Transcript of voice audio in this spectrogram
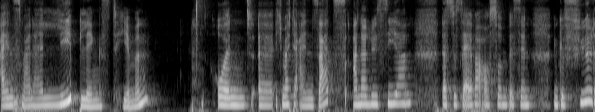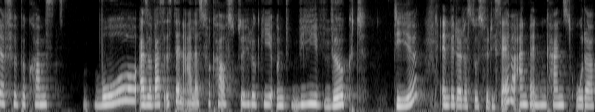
eins meiner Lieblingsthemen. Und äh, ich möchte einen Satz analysieren, dass du selber auch so ein bisschen ein Gefühl dafür bekommst, wo, also was ist denn alles Verkaufspsychologie und wie wirkt die? Entweder, dass du es für dich selber anwenden kannst oder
